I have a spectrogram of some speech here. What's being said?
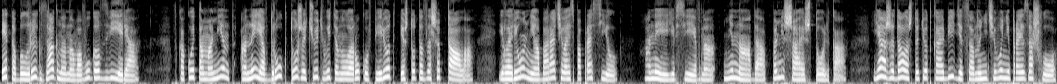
Это был рык загнанного в угол зверя. В какой-то момент Анея вдруг тоже чуть вытянула руку вперед и что-то зашептала. Иларион, не оборачиваясь, попросил – «Анея Евсеевна, не надо, помешаешь только». Я ожидала, что тетка обидится, но ничего не произошло.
